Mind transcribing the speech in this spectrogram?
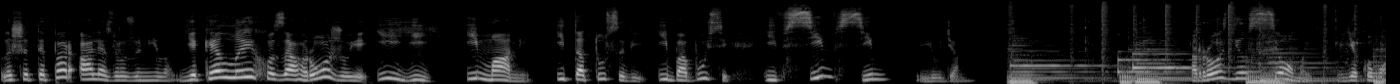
Лише тепер Аля зрозуміла, яке лихо загрожує і їй, і мамі, і татусові, і бабусі, і всім всім людям. Розділ сьомий, в якому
